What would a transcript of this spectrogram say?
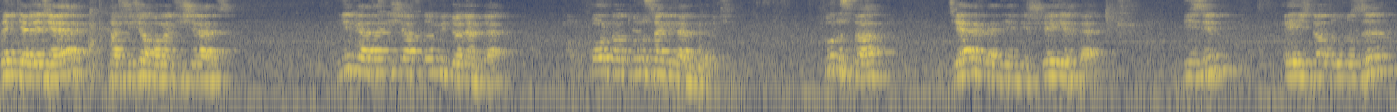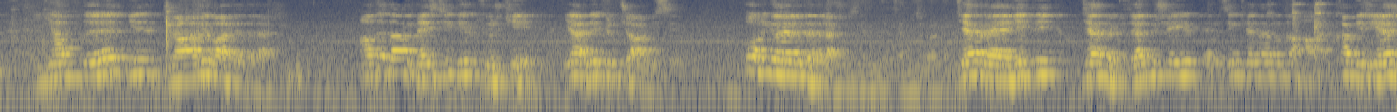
ve geleceğe taşıyacak olan kişileriz. Libya'da iş yaptığım bir dönemde oradan Tunus'a gidelim dedik. Tunus'ta Cerre diye bir şehirde bizim ecdadımızın yaptığı bir cami var dediler. Adı da Mescid-i Türki yani Türk camisi. Onu görelim dediler. Cerre'ye gittik. Cerre güzel bir şehir. Denizin kenarında harika bir yer.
